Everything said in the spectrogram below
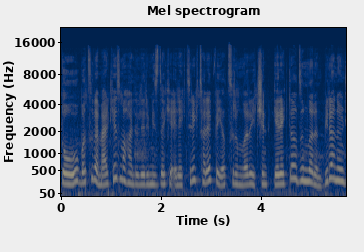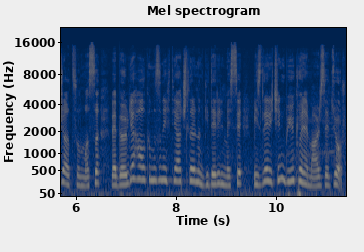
Doğu, batı ve merkez mahallelerimizdeki elektrik talep ve yatırımları için gerekli adımların bir an önce atılması ve bölge halkımızın ihtiyaçlarının giderilmesi bizler için büyük önem arz ediyor.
